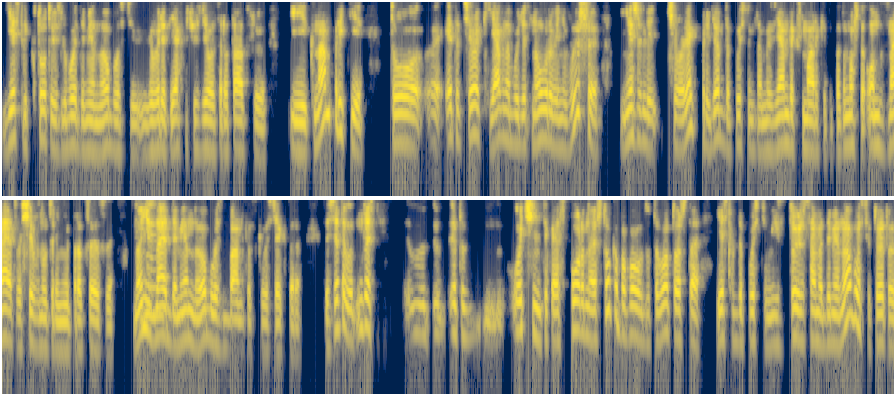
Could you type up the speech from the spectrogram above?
если кто-то из любой доменной области говорит, я хочу сделать ротацию и к нам прийти, то э, этот человек явно будет на уровень выше, нежели человек придет, допустим, там из Яндекс Маркета, потому что он знает вообще внутренние процессы, но mm-hmm. не знает доменную область банковского сектора. То есть это вот, ну, то есть э, это очень такая спорная штука по поводу того, то, что если, допустим, из той же самой доменной области, то это,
